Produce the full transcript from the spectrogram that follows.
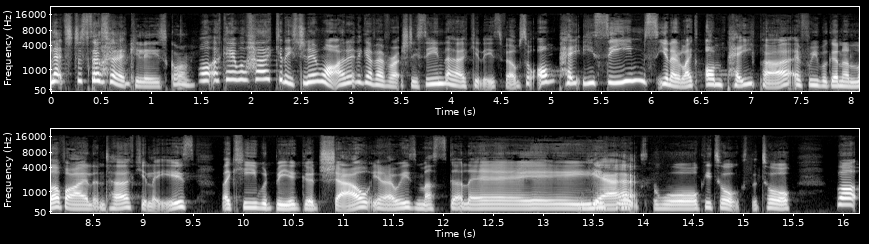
Let's discuss Hercules. Go on. Well, okay, well, Hercules, do you know what? I don't think I've ever actually seen the Hercules film. So on paper, he seems, you know, like on paper, if we were going to Love Island Hercules, like he would be a good shout. You know, he's muscly. Yeah. He walks the walk, he talks the talk. But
